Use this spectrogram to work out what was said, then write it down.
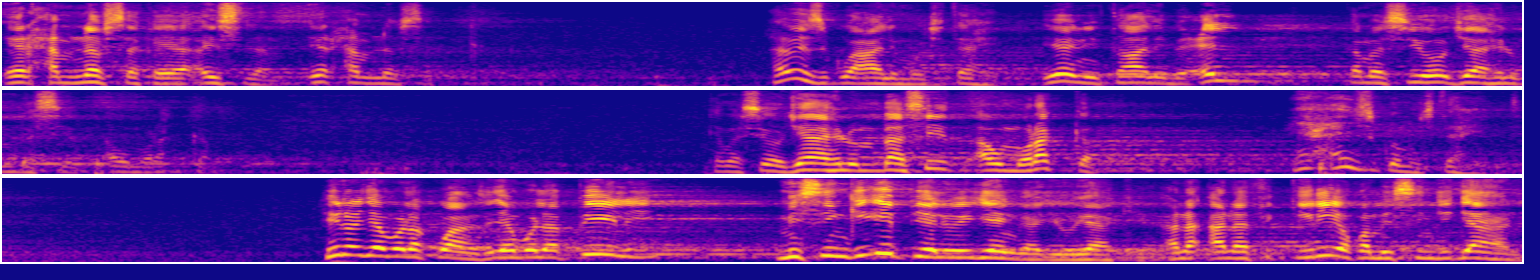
Irham nafsaka ya islam irham nafsak hawezi kuwa alim mujtahid. Yeye ni talib ilm kama sio jahilu basit au murakkab. Kama sio jahilu basit au murakkab hawezi kuwa mujtahid. Hilo jambo la kwanza. Jambo la pili misingi ipi aliyoijenga juu yake? Ana, anafikiria kwa misingi gani?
